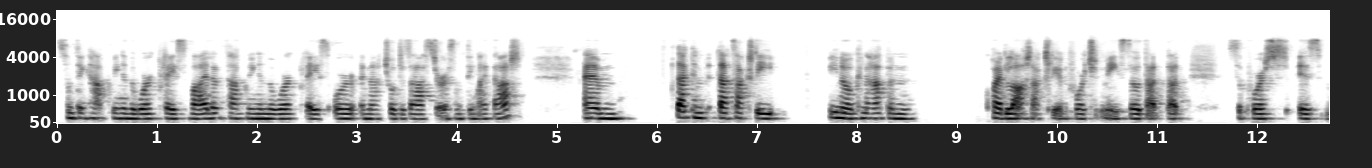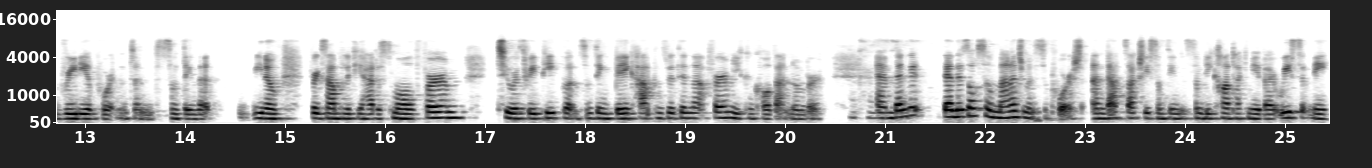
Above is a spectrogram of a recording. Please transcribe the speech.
something happening in the workplace, violence happening in the workplace, or a natural disaster or something like that. Um, that can that's actually, you know, can happen quite a lot actually, unfortunately. So that that support is really important and something that you know, for example, if you had a small firm, two or three people, and something big happens within that firm, you can call that number. Okay. And then, then there's also management support, and that's actually something that somebody contacted me about recently.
